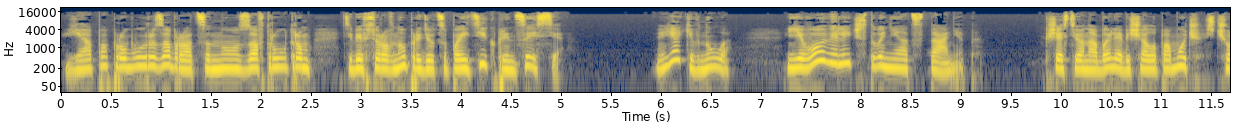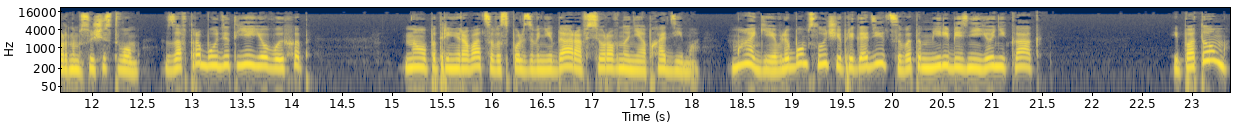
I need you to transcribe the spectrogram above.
«Я попробую разобраться, но завтра утром тебе все равно придется пойти к принцессе». Я кивнула. Его Величество не отстанет. К счастью, Аннабель обещала помочь с черным существом. Завтра будет ее выход. Но потренироваться в использовании дара все равно необходимо. Магия в любом случае пригодится, в этом мире без нее никак. И потом,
